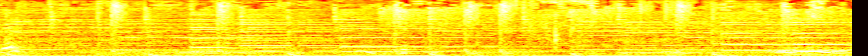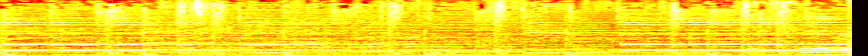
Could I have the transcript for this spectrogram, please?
Good. Mmm. Sail.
